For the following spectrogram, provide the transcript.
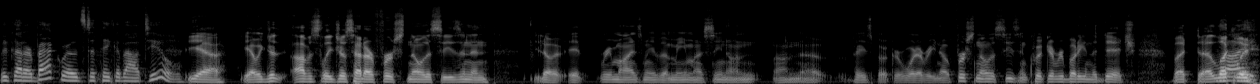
We've got our back roads to think about too. Yeah, yeah. We just obviously just had our first snow this season, and you know it reminds me of a meme I've seen on on uh, Facebook or whatever. You know, first snow this season, quick everybody in the ditch. But uh, luckily, Right.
